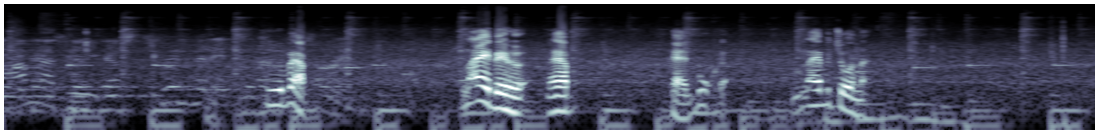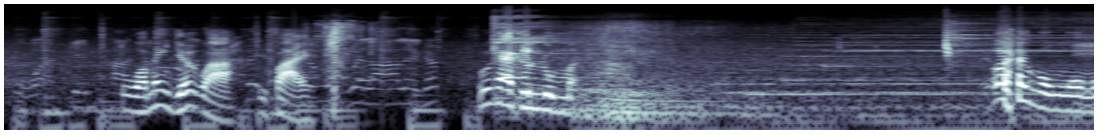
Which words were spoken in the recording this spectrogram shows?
สามนาทีครับคือแบบไล่ไปเหอะนะครับ แผนบุกอะไล่ไม่จนอะโอ้โหอ่านเกมขาดตัวแม่งเยอะกว่าอีกฝ่ายเวลาเลยครับพูดง่ายคือลุมอะเอ้ยงงง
